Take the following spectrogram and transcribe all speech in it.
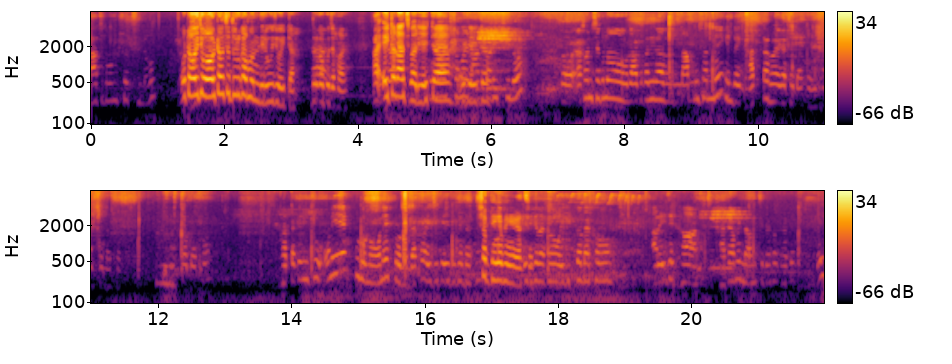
রাজবংশ ছিল। ওটা ওই যে ওইটা হচ্ছে দুর্গা মন্দির ওই যে ওইটা দুর্গা পূজা হয়। আর এইটা রাজবাড়ি এইটা এইটা ছিল। তো এখন সেগুলো রাজবাড়ির নাম নিশান নেই কিন্তু এই ঘাটটা রয়ে গেছে দেখো এই ঘাটটা দেখো। ঘাটটা দেখো। ঘাটটা কিন্তু অনেক পুরনো অনেক পুরনো। দেখো এই এইদিকে এইদিকে দেখো। সব ভেঙে ভেঙে গেছে। এদিকে দেখো ওই দিকটা দেখো। আর এই যে ঘাট ঘাটে আমি নামছি দেখো ঘাটে। এই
